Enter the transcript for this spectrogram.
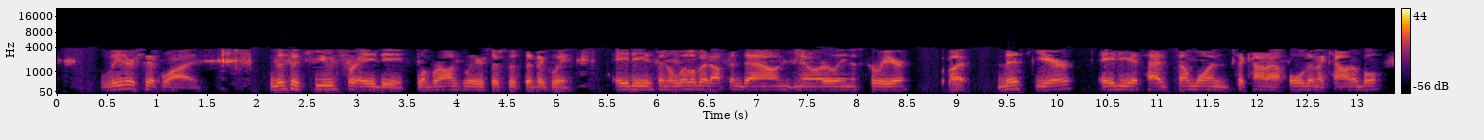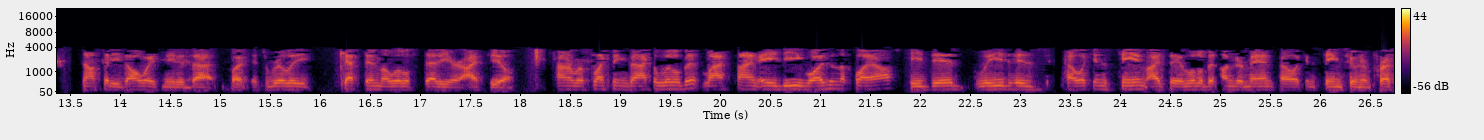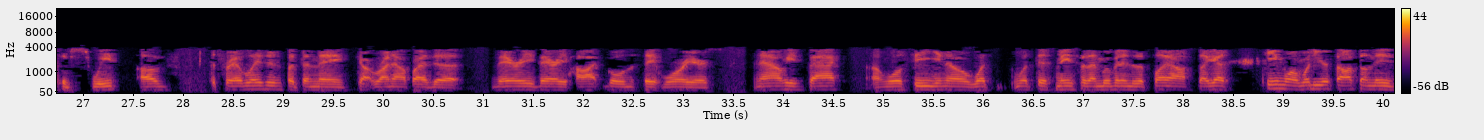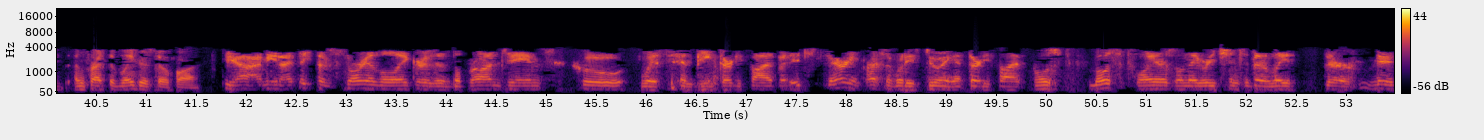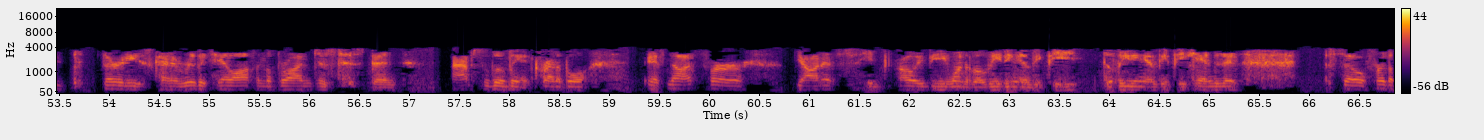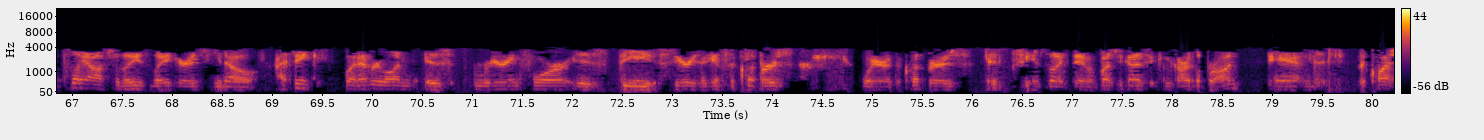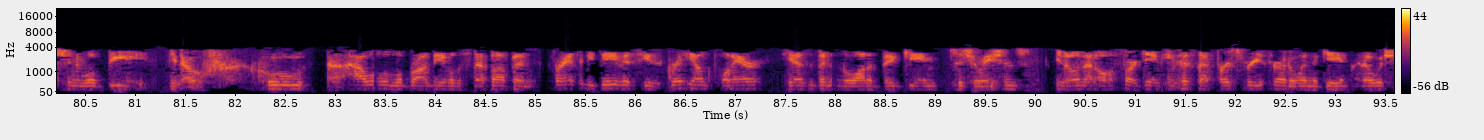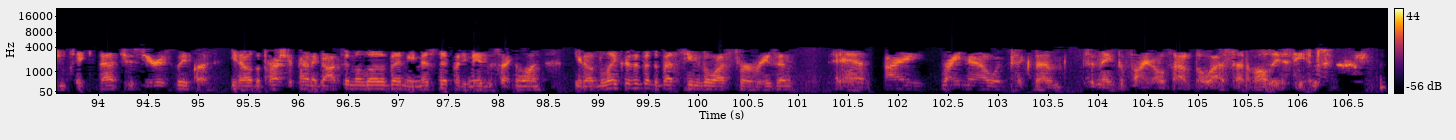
leadership wise, this is huge for AD, LeBron's leadership specifically. AD's been a little bit up and down, you know, early in his career, but this year, AD has had someone to kind of hold him accountable. Not that he's always needed that, but it's really kept him a little steadier, I feel. Kind of reflecting back a little bit, last time AD was in the playoffs, he did lead his Pelicans team, I'd say a little bit undermanned Pelicans team to an impressive sweep of the Trailblazers, but then they got run out by the very, very hot Golden State Warriors. Now he's back. Uh, we'll see, you know, what what this means for them moving into the playoffs. I guess Timor, what are your thoughts on these impressive Lakers so far? Yeah, I mean, I think the story of the Lakers is LeBron James, who, with him being 35, but it's very impressive what he's doing at 35. Most most players, when they reach into their late, their mid 30s, kind of really tail off, and LeBron just has been absolutely incredible. If not for Giannis, he'd probably be one of the leading MVP, the leading MVP candidate so for the playoffs for these Lakers, you know, I think what everyone is rearing for is the series against the Clippers, where the Clippers, it seems like they have a bunch of guys who can guard LeBron. And the question will be, you know, who, uh, how will LeBron be able to step up? And for Anthony Davis, he's a great young player. He hasn't been in a lot of big game situations. You know, in that All Star game, he missed that first free throw to win the game. I know we shouldn't take that too seriously, but you know, the pressure kind of got to him a little bit, and he missed it, but he made the second one. You know, the Lakers have been the best team in the West for a reason, and I right now would pick them to make the finals out of the West out of all these teams.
